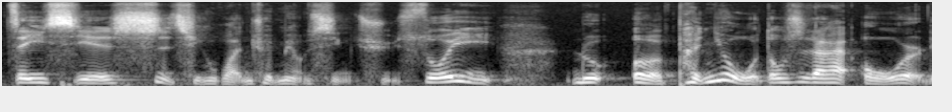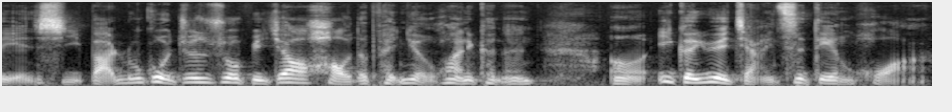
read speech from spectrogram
这一些事情完全没有兴趣。所以，如呃朋友，我都是大概偶尔联系吧。如果就是说比较好的朋友的话，你可能呃一个月讲一次电话，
